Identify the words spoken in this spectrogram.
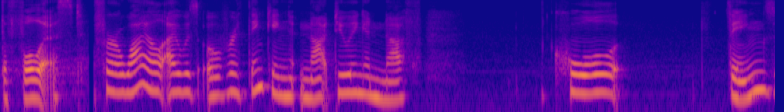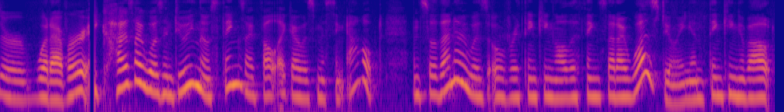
the fullest. For a while, I was overthinking not doing enough cool things or whatever. Because I wasn't doing those things, I felt like I was missing out. And so then I was overthinking all the things that I was doing and thinking about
